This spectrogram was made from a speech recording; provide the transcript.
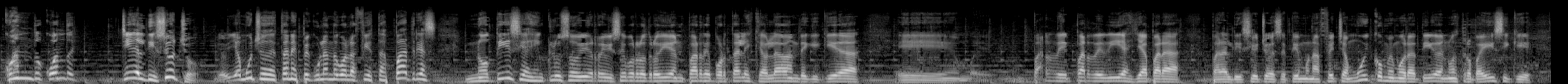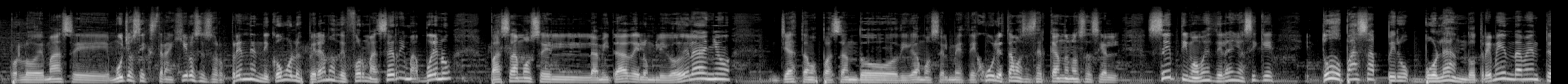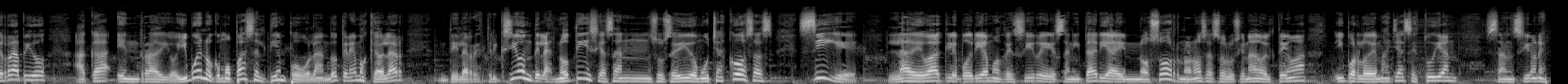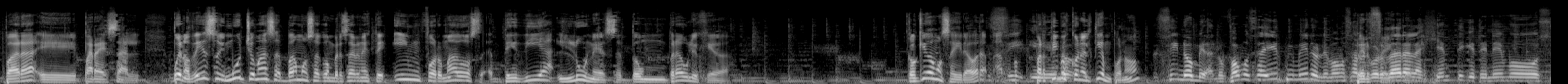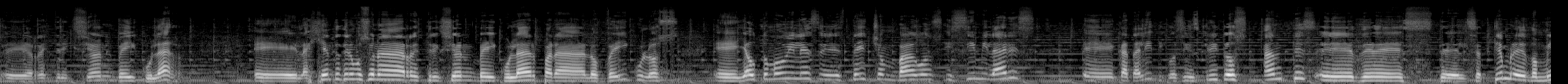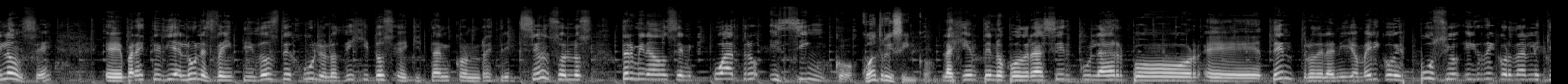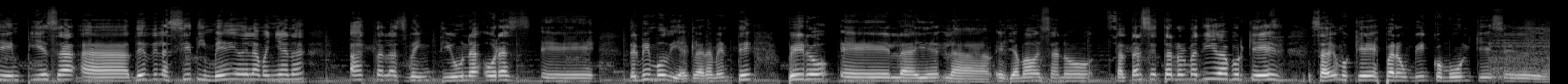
¿cuándo, cuándo llega el 18? Ya muchos están especulando con las fiestas patrias, noticias, incluso hoy revisé por el otro día en un par de portales que hablaban de que queda... Eh, par de, par de días ya para, para el 18 de septiembre, una fecha muy conmemorativa en nuestro país y que por lo demás eh, muchos extranjeros se sorprenden de cómo lo esperamos de forma acérrima. Bueno, pasamos la mitad del ombligo del año, ya estamos pasando, digamos, el mes de julio, estamos acercándonos hacia el séptimo mes del año, así que todo pasa pero volando, tremendamente rápido acá en radio. Y bueno, como pasa el tiempo volando, tenemos que hablar de la restricción, de las noticias, han sucedido muchas cosas, sigue la debacle, podríamos decir, eh, sanitaria en Osorno, no se ha solucionado el tema y por lo demás ya se estudian sanciones para, eh, para ESAL. Bueno, de eso y mucho más vamos a conversar en este Informados de día lunes. Don Braulio Ojeda. ¿Con qué vamos a ir ahora? Ah, partimos con el tiempo, ¿no? Sí, no, mira, nos vamos a ir primero, le vamos a recordar a la gente que tenemos eh, restricción vehicular. Eh, la gente tenemos una restricción vehicular para los vehículos eh, y automóviles station wagons y similares catalíticos inscritos antes del septiembre de 2011 eh, para este día lunes 22 de julio los dígitos eh, que están con restricción son los terminados en 4 y 5. 4 y 5. La gente no podrá circular por eh, dentro del anillo Américo Vespucio y recordarles que empieza desde las 7 y media de la mañana hasta las 21 horas del mismo día, claramente, pero eh, el llamado es a no saltarse esta normativa porque sabemos que es para un bien común, que es el,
